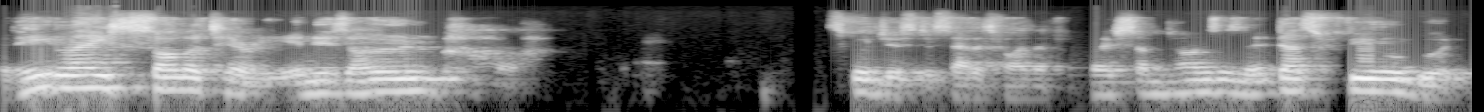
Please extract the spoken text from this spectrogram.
But he lay solitary in his own power. it's good just to satisfy the flesh sometimes, isn't it? It does feel good,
